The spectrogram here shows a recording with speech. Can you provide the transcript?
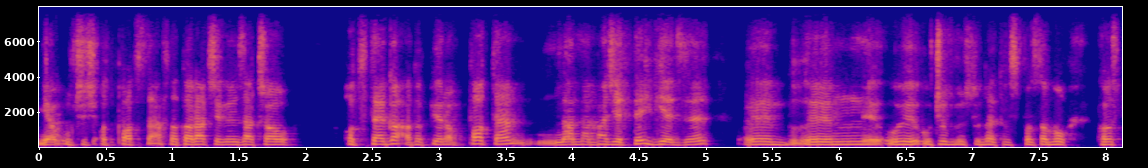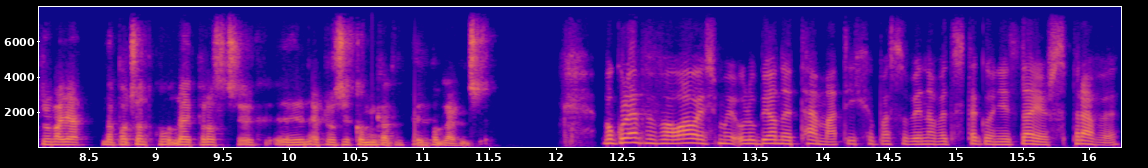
miał uczyć od podstaw, no to raczej bym zaczął od tego, a dopiero potem na, na bazie tej wiedzy y, y, uczyłbym studentów sposobu konstruowania na początku najprostszych, y, najprostszych komunikatów typograficznych. W ogóle wywołałeś mój ulubiony temat i chyba sobie nawet z tego nie zdajesz sprawy,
